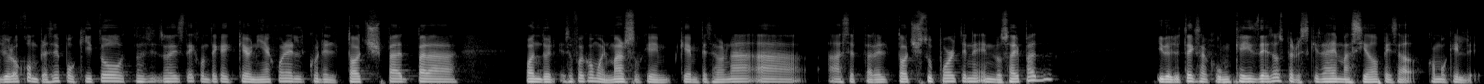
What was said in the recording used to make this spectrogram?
yo lo compré hace poquito, no sé, no sé si te conté que, que, venía con el, con el touchpad para cuando, eso fue como en marzo, que, que empezaron a, a, a, aceptar el touch support en, en los iPad y Logitech sacó un case de esos, pero es que era demasiado pesado, como que el,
